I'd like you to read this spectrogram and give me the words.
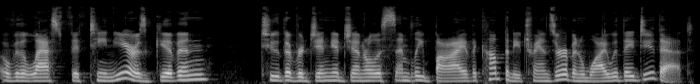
over the last 15 years given to the Virginia General Assembly by the company, Transurban. Why would they do that?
